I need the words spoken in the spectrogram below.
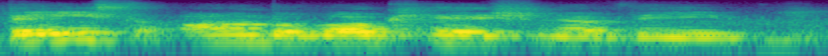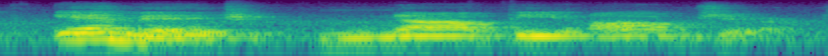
based on the location of the image, not the object.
